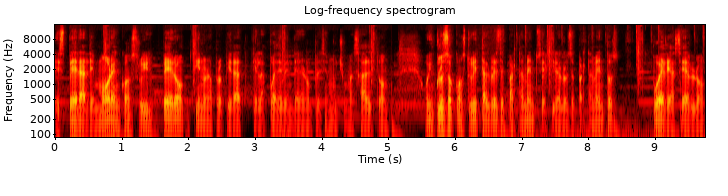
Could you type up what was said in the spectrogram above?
espera demora en construir, pero tiene una propiedad que la puede vender en un precio mucho más alto. O incluso construir tal vez departamentos y alquilar los departamentos, puede hacerlo.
